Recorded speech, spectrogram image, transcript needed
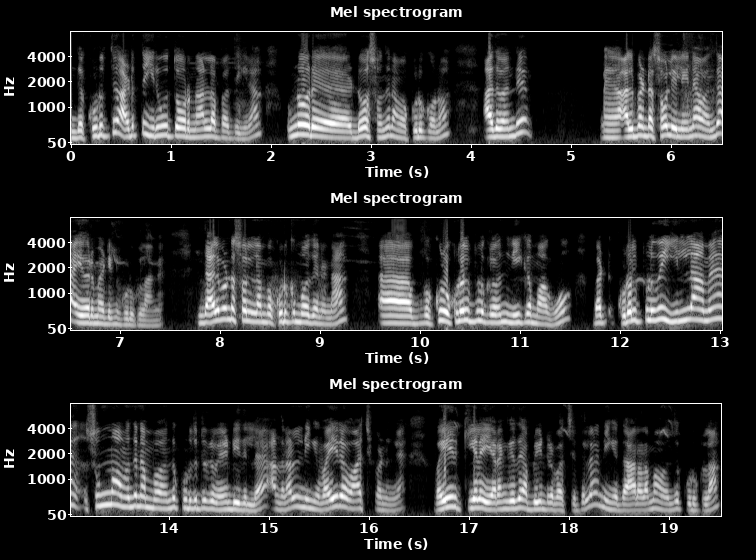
இந்த கொடுத்து அடுத்த இருபத்தோரு நாளில் பார்த்தீங்கன்னா இன்னொரு டோஸ் வந்து நம்ம கொடுக்கணும். அது வந்து அல்பண்டசோல் இல்லைன்னா வந்து ஐவர்மேட்டின் கொடுக்கலாங்க. இந்த அல்பண்டசோல் நம்ம கொடுக்கும்போது என்னென்னா குடல் புழுக்கள் வந்து நீக்கமாகும். பட் குடல் புழுவே இல்லாமல் சும்மா வந்து நம்ம வந்து கொடுத்துட்டு இருக்க வேண்டியதில்லை. அதனால் நீங்கள் வயிறை வாட்ச் பண்ணுங்கள் வயிறு கீழே இறங்குது அப்படின்ற பட்சத்தில் நீங்கள் தாராளமாக வந்து கொடுக்கலாம்.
